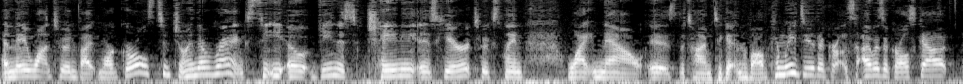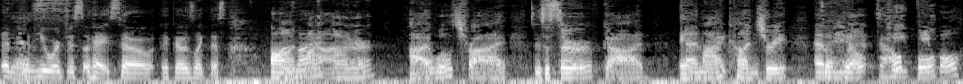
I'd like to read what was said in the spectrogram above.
And they want to invite more girls to join their ranks. CEO Venus Cheney is here to explain why now is the time to get involved. Can we do the girls? I was a Girl Scout, and, Yes. and you were just, okay, so it goes like this. On, On my honor, I will try to serve God and my country, and to help to help people people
